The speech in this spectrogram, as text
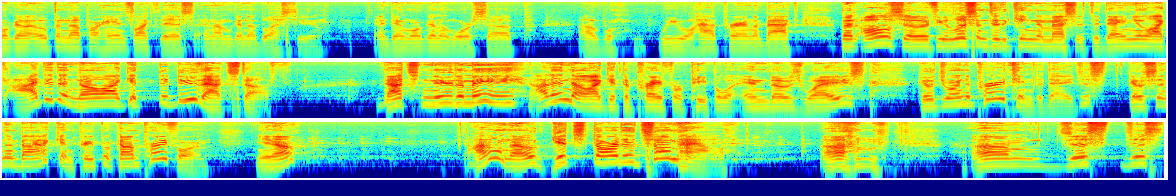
we're going to open up our hands like this, and I'm going to bless you. And then we're going to worship. Uh, we will have prayer in the back. But also, if you listen to the kingdom message today and you're like, I didn't know I get to do that stuff. That's new to me. I didn't know I get to pray for people in those ways. Go join the prayer team today. Just go send them back and people come pray for them, you know? I don't know, get started somehow. Um, um, just, just,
